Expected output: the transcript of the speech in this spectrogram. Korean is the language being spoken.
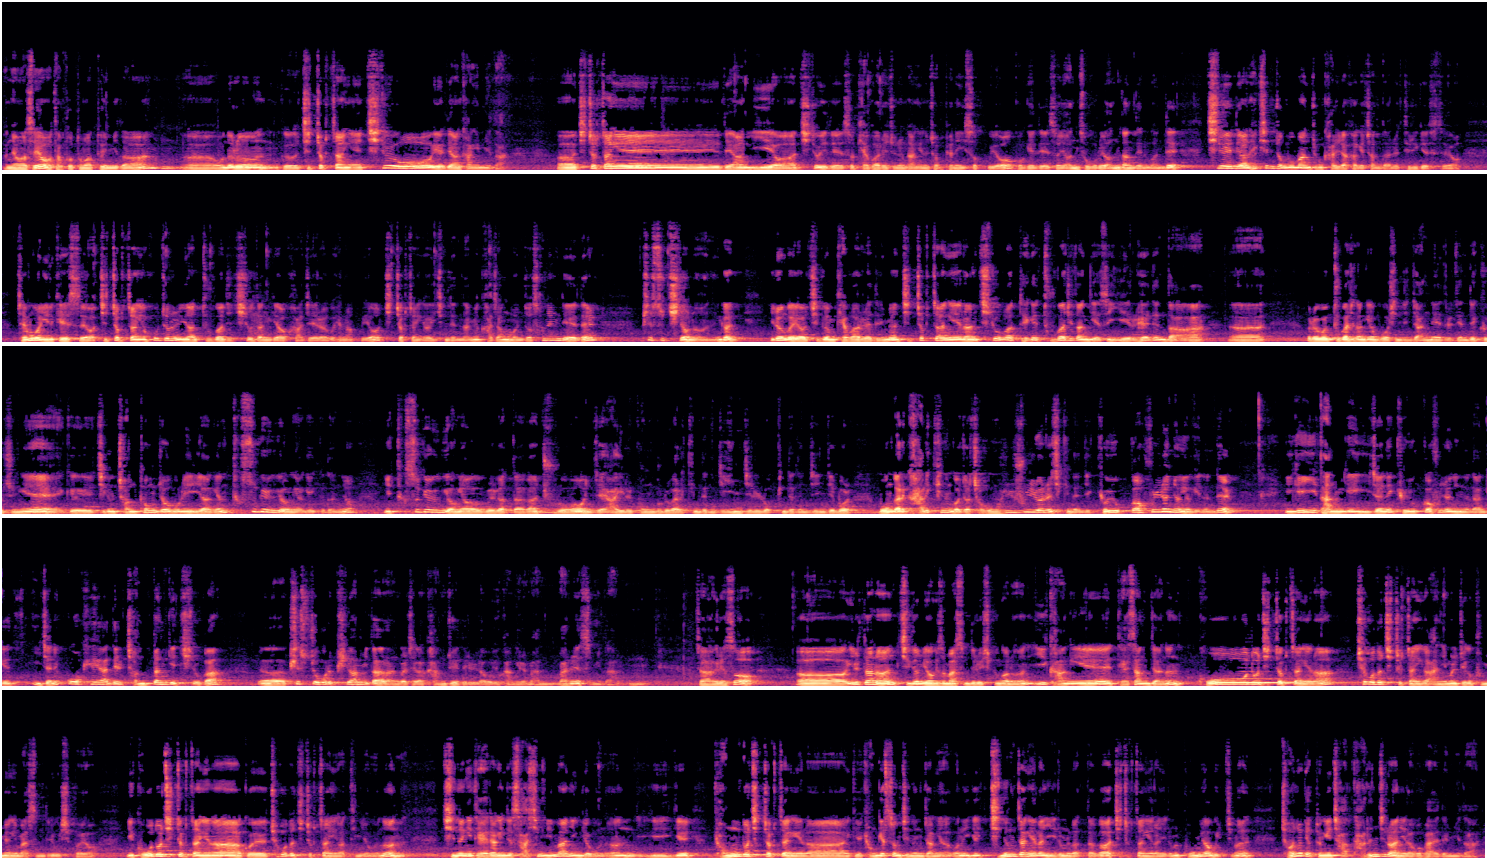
안녕하세요. 닥터토마토입니다. 어, 오늘은 그 지적장애 치료에 대한 강의입니다. 어, 지적장애에 대한 이해와 치료에 대해서 개괄해주는 강의는 전편에 있었고요. 거기에 대해서 연속으로 연강되는 건데 치료에 대한 핵심 정보만 좀 간략하게 전달을 드리겠어요. 제목을 이렇게 했어요. 지적장애 호전을 위한 두 가지 치료 단계와 과제라고 해놨고요. 지적장애가 의심된다면 가장 먼저 선행돼야 될 필수 치료는 그러니까 이런 거예요. 지금 개발을 해드리면 지적장애라는 치료가 되게 두 가지 단계에서 이해를 해야 된다. 아, 그리고 두 가지 단계가 무엇인지 이제 안내해 드릴 텐데 그 중에 그 지금 전통적으로 이야기하는 특수교육 영역이 있거든요. 이 특수교육 영역을 갖다가 주로 이제 아이를 공부를 가르친다든지 인지를 높인다든지 이제 뭘 뭔가를 가르치는 거죠. 적응 훈련을 시킨다든지 교육과 훈련 영역이 있는데 이게 이 단계 이전에 교육과 훈련이 있는 단계 이전에 꼭 해야 될 전 단계 치료가 어, 필수적으로 필요합니다라는 걸 제가 강조해 드리려고 이 강의를 만, 마련했습니다. 음. 자, 그래서 어, 일단은 지금 여기서 말씀드리고 싶은 거는 이 강의의 대상자는 고도 지적장애나 최고도 지적장애가 아님을 제가 분명히 말씀드리고 싶어요. 이 고도 지적장애나 그 최고도 지적장애 같은 경우는 지능이 대략 이제 40 미만인 경우는 이게 경도 지적장애나 이게 경계성 지능장애하고는 이게 지능장애라는 이름을 갖다가 지적장애라는 이름을 공유하고 있지만 전혀 계통이 다른 질환이라고 봐야 됩니다.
